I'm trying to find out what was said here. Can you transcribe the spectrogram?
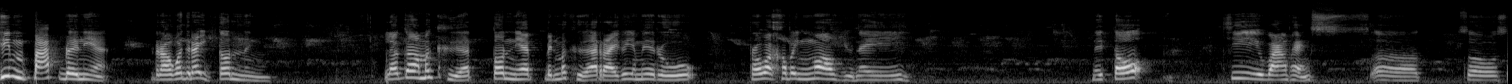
ทิ่มปั๊บเลยเนี่ยเราก็จะได้อีกต้นหนึ่งแล้วก็มะเขือต้นนี้เป็นมะเขืออะไรก็ยังไม่รู้ เพราะว่าเขาไปงอกอยู่ใน ในโต๊ะที่วางแผงโซโซ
